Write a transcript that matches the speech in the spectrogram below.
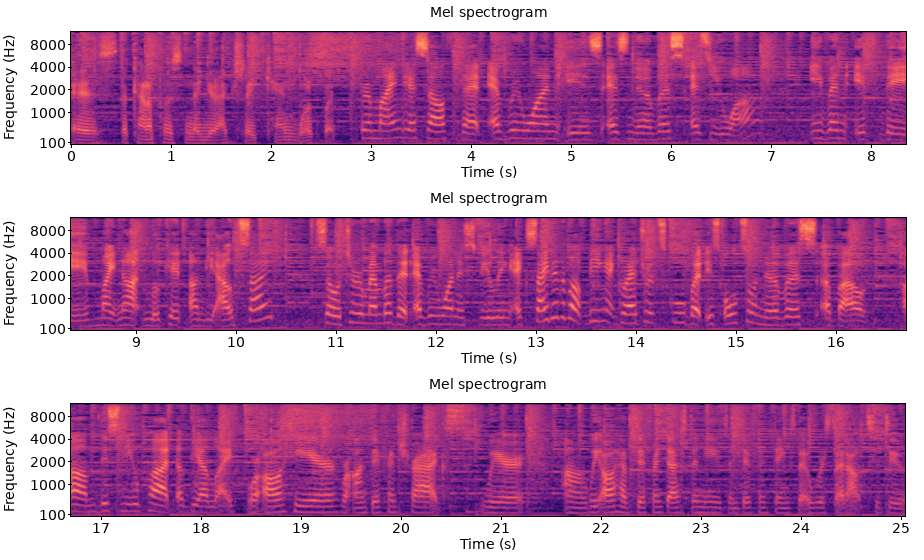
is the kind of person that you actually can work with. Remind yourself that everyone is as nervous as you are, even if they might not look it on the outside. So to remember that everyone is feeling excited about being at graduate school, but is also nervous about um, this new part of their life. We're all here, we're on different tracks, we're, um, we all have different destinies and different things that we're set out to do.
